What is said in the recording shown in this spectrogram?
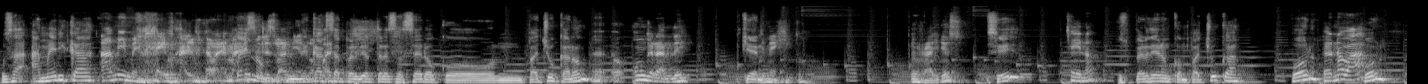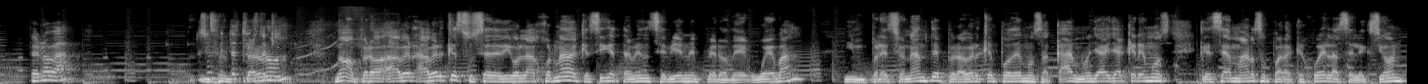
O sea, América. A mí me da igual, me vale más Bueno, si les va bien. Necaxa perdió 3 a 0 con Pachuca, ¿no? Un grande de ¿Quién? México. Los rayos. ¿Sí? Sí, ¿no? Pues perdieron con Pachuca. ¿Por? Pero no va. ¿Por? Pero no va. Pero no, no, pero a ver, a ver qué sucede. Digo, la jornada que sigue también se viene, pero de hueva, impresionante, pero a ver qué podemos sacar, ¿no? Ya, ya queremos que sea marzo para que juegue la selección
